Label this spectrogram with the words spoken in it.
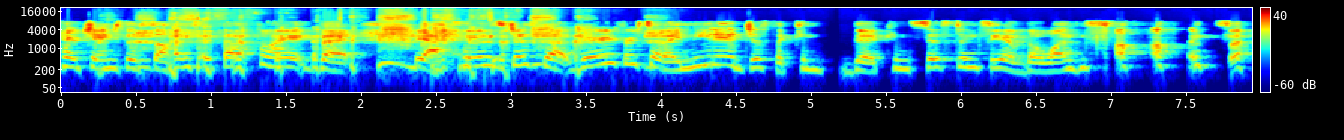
or change the songs at that point, but yeah, it was just that very first time I needed just the con- the consistency of the one song. So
